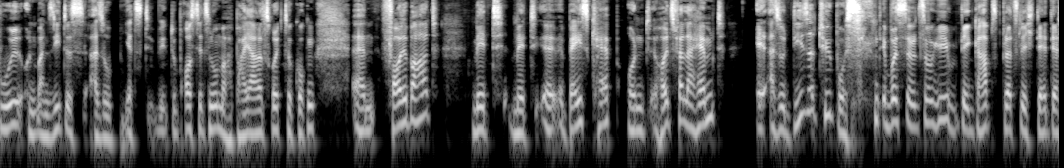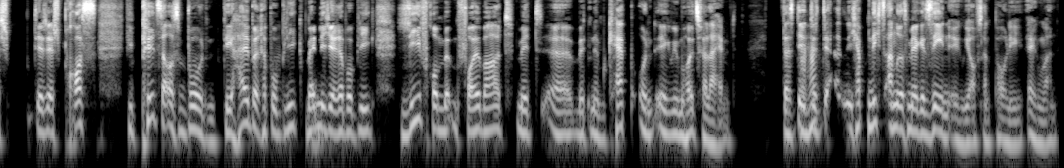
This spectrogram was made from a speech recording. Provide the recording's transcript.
cool und man sieht es, also jetzt, du brauchst jetzt nur mal ein paar Jahre zurückzugucken, ähm, Vollbart mit, mit äh, Basecap und Holzfällerhemd, äh, also dieser Typus, den musst du zugeben, den gab's plötzlich, der, der, der, der Spross wie Pilze aus dem Boden. Die halbe Republik, männliche Republik, lief rum mit einem Vollbart, mit, äh, mit einem Cap und irgendwie einem Holzfällerhemd. Das, der, der, also ich habe nichts anderes mehr gesehen irgendwie auf St. Pauli irgendwann.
